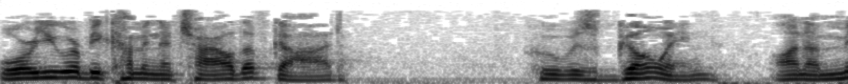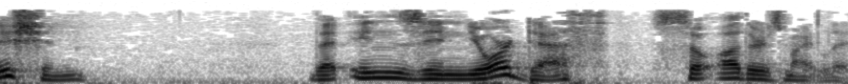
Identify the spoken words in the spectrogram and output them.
or you are becoming a child of God who is going on a mission that ends in your death so others might live.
